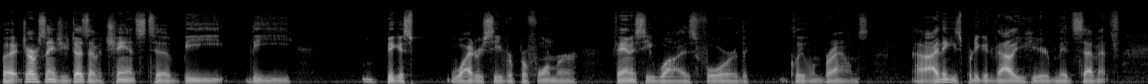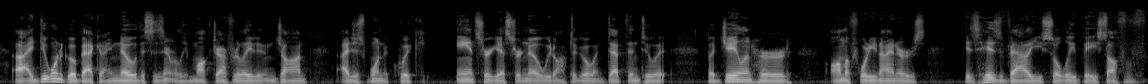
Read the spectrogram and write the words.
but Jarvis Landry does have a chance to be the biggest wide receiver performer fantasy wise for the Cleveland Browns. Uh, I think he's pretty good value here, mid seventh. Uh, I do want to go back, and I know this isn't really mock draft related. And John, I just want a quick answer, yes or no. We don't have to go in depth into it. But Jalen Hurd on the 49ers is his value solely based off of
